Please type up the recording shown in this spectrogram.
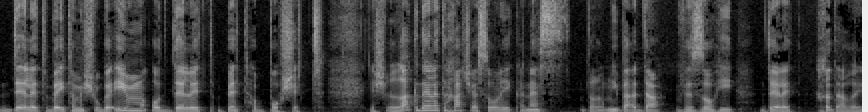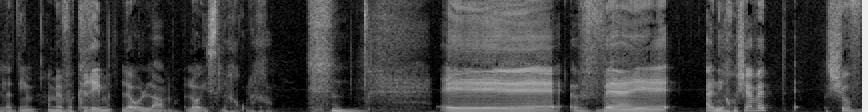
דלת בית המשוגעים או דלת בית הבושת. יש רק דלת אחת שאסור להיכנס מבעדה, וזוהי דלת חדר הילדים. המבקרים לעולם לא יסלחו לך. אה, ואני חושבת, שוב,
